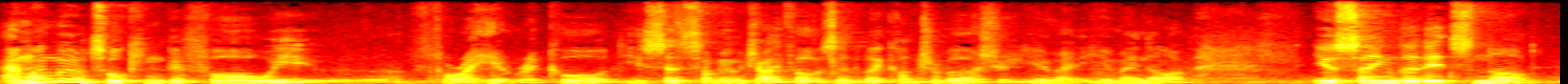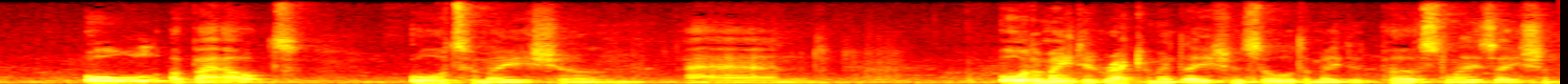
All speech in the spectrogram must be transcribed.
and when we were talking before we, uh, before I hit record, you said something which I thought was a little bit controversial. You may, you may not. You're saying that it's not all about automation and automated recommendations, automated personalization.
